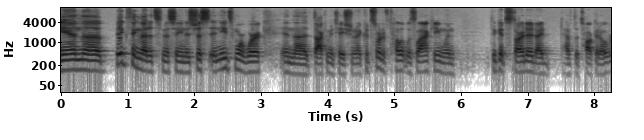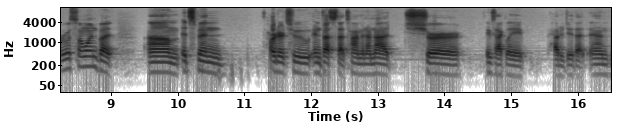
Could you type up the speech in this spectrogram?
And the big thing that it's missing is just it needs more work in the documentation. I could sort of tell it was lacking when to get started, I'd have to talk it over with someone, but um, it's been harder to invest that time, and I'm not sure exactly how to do that. And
